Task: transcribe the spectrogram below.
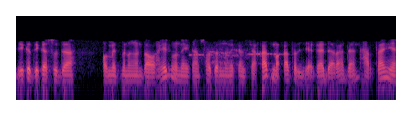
Jadi ketika sudah komitmen dengan tauhid, menunaikan salat dan menunaikan zakat, maka terjaga darah dan hartanya.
